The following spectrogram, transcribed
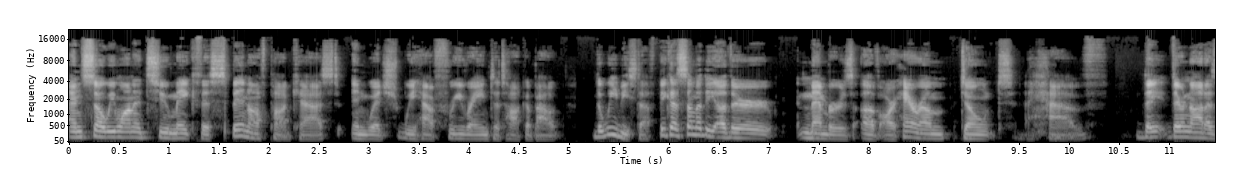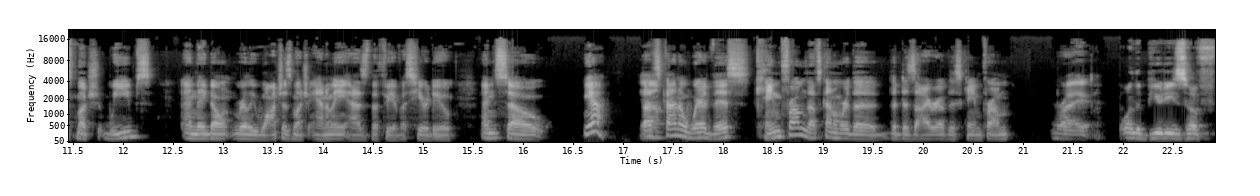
And so we wanted to make this spin-off podcast in which we have free reign to talk about the weeby stuff because some of the other members of our harem don't have they they're not as much weebs and they don't really watch as much anime as the three of us here do. And so yeah, that's Yeah. kind of where this came from. That's kind of where the the desire of this came from. Right. One of the beauties of,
